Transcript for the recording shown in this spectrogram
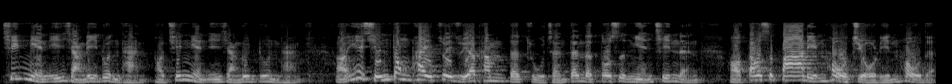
青年影响力论坛哦，青年影响力论坛啊，因为行动派最主要他们的组成真的都是年轻人哦，都是八零后九零后的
